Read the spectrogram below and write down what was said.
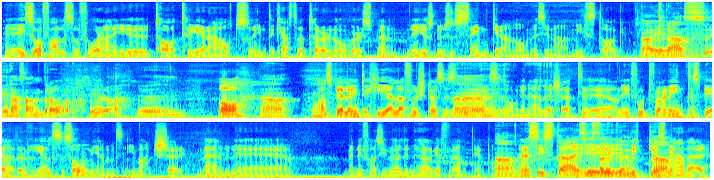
I så fall så får han ju ta tre outs och inte kasta turnovers, men, men just nu så sänker han dem med sina misstag. Ja, är det hans, är det hans andra år? Det är då? Ja. ja. Och han spelar ju inte hela första säsongen heller så att eh, han har ju fortfarande inte spelat en hel säsong än i matcher. Men eh, men det fanns ju väldigt höga förväntningar på honom. Ja. Sista, Sista nyckeln, ja. som jag hade här.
